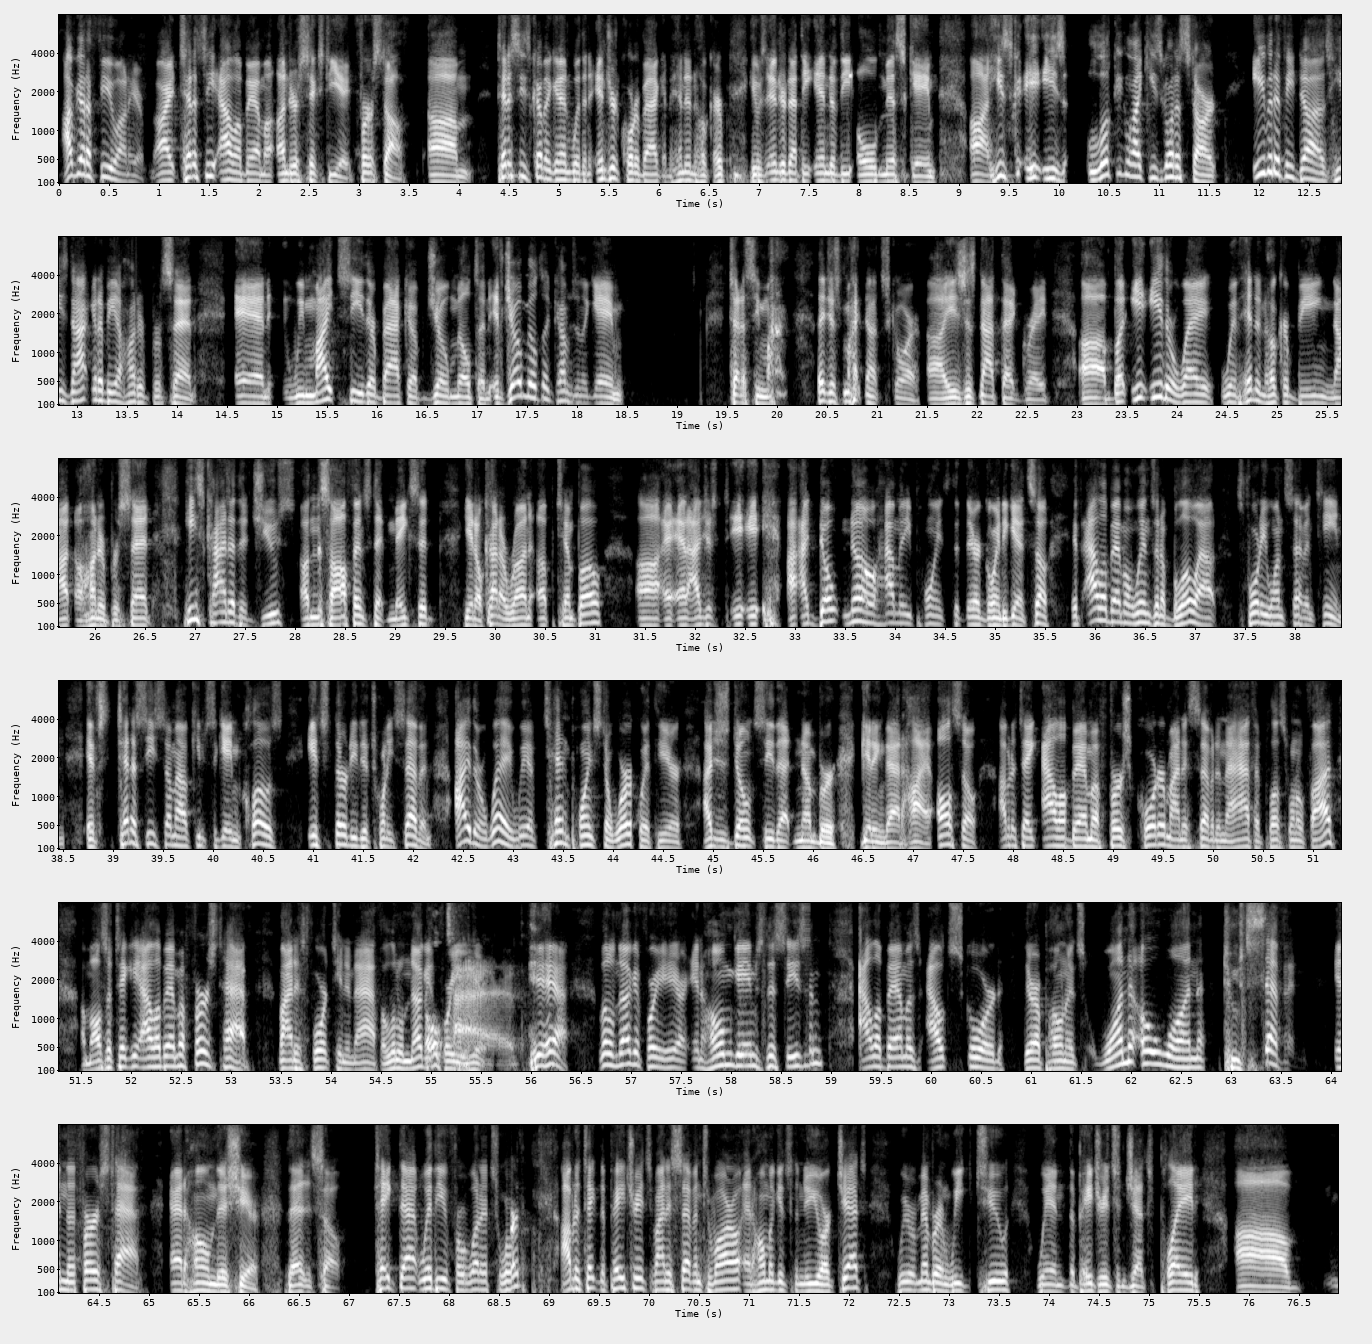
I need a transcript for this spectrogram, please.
I've got a few on here. All right, Tennessee, Alabama under 68. First off, um, Tennessee's coming in with an injured quarterback and Hendon Hooker. He was injured at the end of the Ole Miss game. Uh, he's he's looking like he's going to start. Even if he does, he's not going to be 100%. And we might see their backup, Joe Milton. If Joe Milton comes in the game, Tennessee might they just might not score. Uh, he's just not that great. Uh, but e- either way, with Hendon Hooker being not hundred percent, he's kind of the juice on this offense that makes it you know kind of run up tempo. Uh, and I just, it, it, I don't know how many points that they're going to get. So if Alabama wins in a blowout, it's 41 17. If Tennessee somehow keeps the game close, it's 30 to 27. Either way, we have 10 points to work with here. I just don't see that number getting that high. Also, I'm going to take Alabama first quarter minus seven and a half at plus 105. I'm also taking Alabama first half minus 14 and a half. A little nugget for you here. Yeah. Little nugget for you here. In home games this season, Alabama's outscored their opponents 101 to 7 in the first half at home this year. So take that with you for what it's worth. I'm going to take the Patriots minus seven tomorrow at home against the New York Jets. We remember in week two when the Patriots and Jets played, uh,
